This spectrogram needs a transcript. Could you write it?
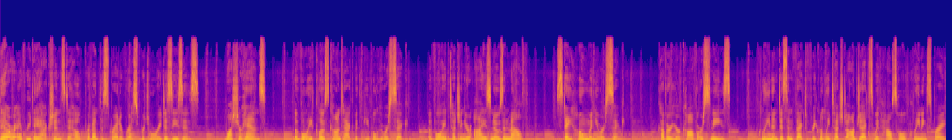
There are everyday actions to help prevent the spread of respiratory diseases. Wash your hands. Avoid close contact with people who are sick. Avoid touching your eyes, nose, and mouth. Stay home when you are sick. Cover your cough or sneeze Clean and disinfect frequently touched objects with household cleaning spray.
